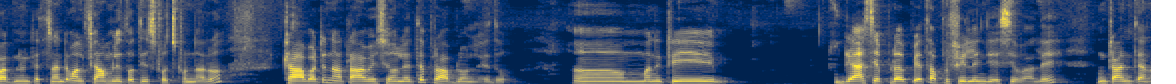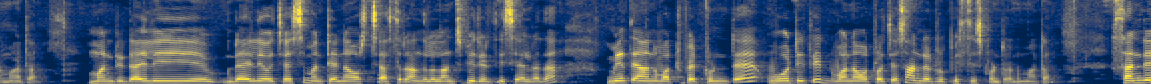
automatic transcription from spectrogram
పర్మనెంట్ ఇస్తానంటే వాళ్ళ ఫ్యామిలీతో తీసుకొచ్చుకున్నారు. కాబట్టి నాకు ఆ విషయంలో అయితే ప్రాబ్లం లేదు. మనకి గ్యాస్ ఎప్పుడు అయిపోతే అప్పుడు ఫిల్లింగ్ చేసి ఇవ్వాలి. ఇంకా అంతే అనమాట మనకి డైలీ డైలీ వచ్చేసి మన టెన్ అవర్స్ చేస్తారు. అందులో లంచ్ పీరియడ్ తీసేయాలి కదా. మిగతా ఏమైనా వర్క్ పెట్టుకుంటే ఓటీటీ వన్ అవర్ వచ్చేసి హండ్రెడ్ రూపీస్ తీసుకుంటారు అనమాట సండే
